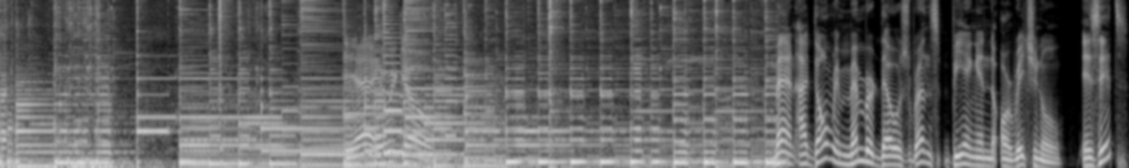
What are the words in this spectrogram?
Yeah, here we go. Man, I don't remember those runs being in the original. Is it?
